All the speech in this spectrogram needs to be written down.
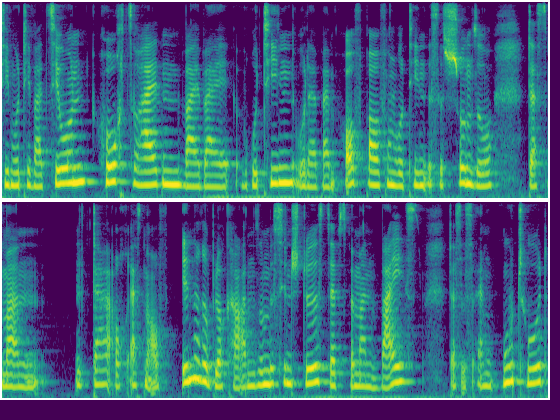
die Motivation hochzuhalten, weil bei Routinen oder beim Aufbau von Routinen ist es schon so, dass man da auch erstmal auf innere Blockaden so ein bisschen stößt, selbst wenn man weiß, dass es einem gut tut,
